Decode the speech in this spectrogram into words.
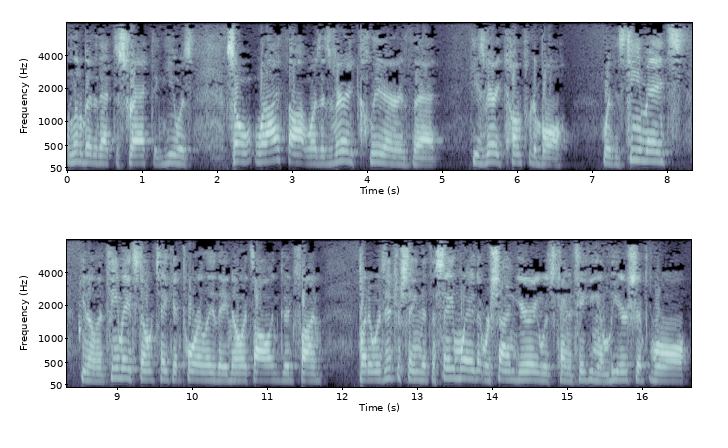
a little bit of that distracting. He was. So what I thought was, it's very clear that he's very comfortable with his teammates. You know, the teammates don't take it poorly. They know it's all in good fun. But it was interesting that the same way that Rashan Gary was kind of taking a leadership role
